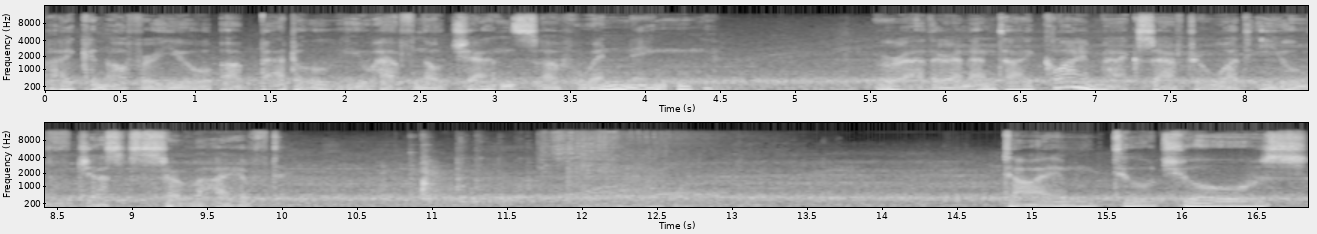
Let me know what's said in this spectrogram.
I can offer you a battle you have no chance of winning. Rather an anticlimax after what you've just survived. Time to choose.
